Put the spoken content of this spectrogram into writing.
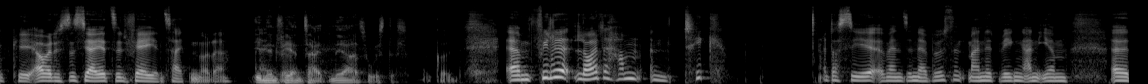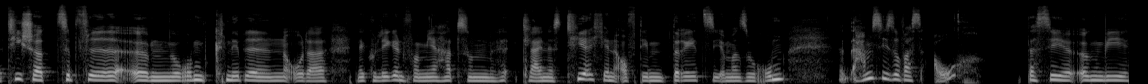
okay, aber das ist ja jetzt in Ferienzeiten, oder? In den Ferienzeiten, ja, so ist es. Gut. Ähm, viele Leute haben einen Tick, dass sie, wenn sie nervös sind, meinetwegen an ihrem äh, T-Shirt-Zipfel ähm, rumknibbeln oder eine Kollegin von mir hat so ein kleines Tierchen, auf dem dreht sie immer so rum. Haben Sie sowas auch? Dass Sie irgendwie,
